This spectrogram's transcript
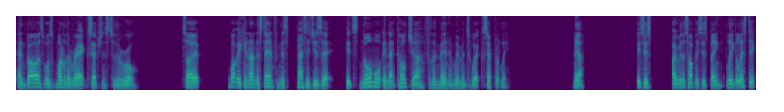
and Boaz was one of the rare exceptions to the rule. So, what we can understand from this passage is that it's normal in that culture for the men and women to work separately. Now, is this over the top? Is this being legalistic?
